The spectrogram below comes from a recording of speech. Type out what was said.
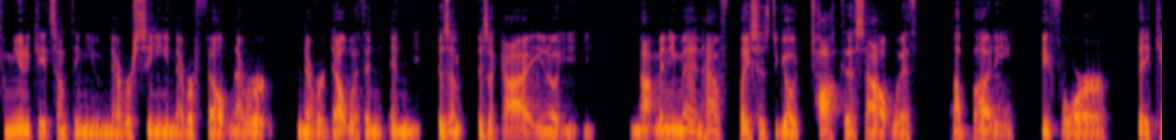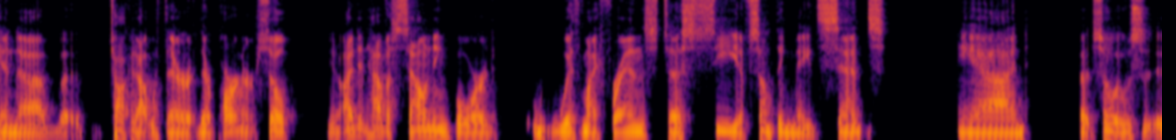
communicate something you've never seen, never felt, never never dealt with. And, and as a as a guy, you know, you, not many men have places to go talk this out with a buddy before they can uh, talk it out with their their partner. So you know, I didn't have a sounding board with my friends to see if something made sense, and uh, so it was uh,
